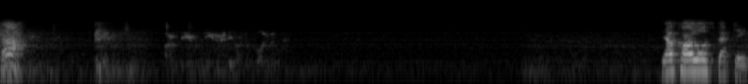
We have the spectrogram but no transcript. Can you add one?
Ah! Now Carlo's spectating.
